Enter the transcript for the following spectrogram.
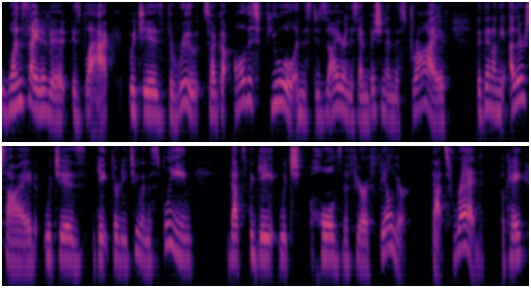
one side of it is black, which is the root. So I've got all this fuel and this desire and this ambition and this drive. But then on the other side, which is gate 32 in the spleen, that's the gate which holds the fear of failure. That's red. Okay.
